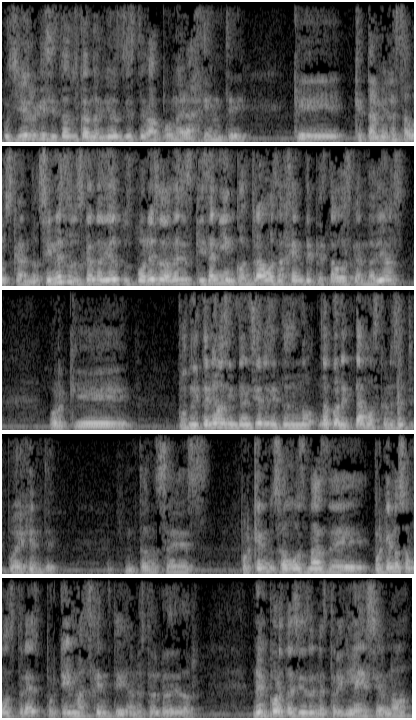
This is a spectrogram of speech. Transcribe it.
pues yo creo que si estás buscando a Dios, Dios te va a poner a gente que, que también lo está buscando. Si no estás buscando a Dios, pues por eso a veces quizá ni encontramos a gente que está buscando a Dios. Porque pues ni tenemos intenciones y entonces no, no conectamos con ese tipo de gente. Entonces, ¿por qué no somos más de... ¿Por qué no somos tres? Porque hay más gente a nuestro alrededor. No importa si es de nuestra iglesia o no.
